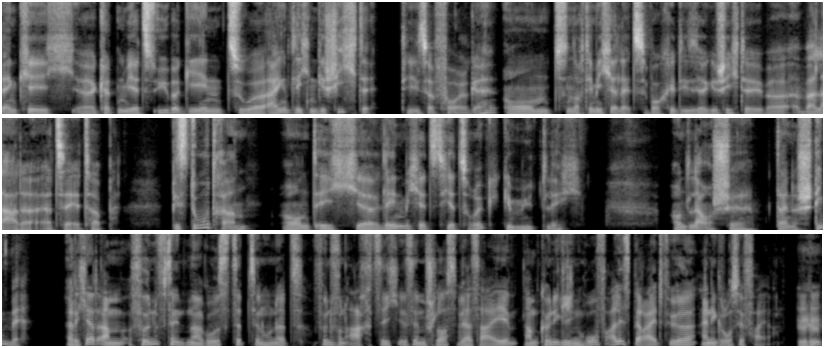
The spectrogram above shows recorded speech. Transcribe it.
denke ich, äh, könnten wir jetzt übergehen zur eigentlichen Geschichte dieser Folge. Und nachdem ich ja letzte Woche diese Geschichte über Valada erzählt habe, bist du dran. Und ich äh, lehne mich jetzt hier zurück, gemütlich, und lausche deiner Stimme. Richard, am 15. August 1785 ist im Schloss Versailles am Königlichen Hof alles bereit für eine große Feier. Mhm.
